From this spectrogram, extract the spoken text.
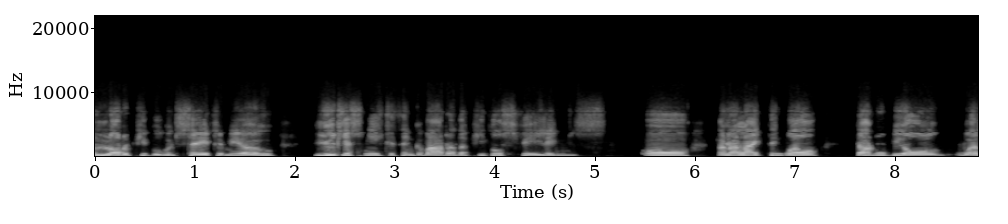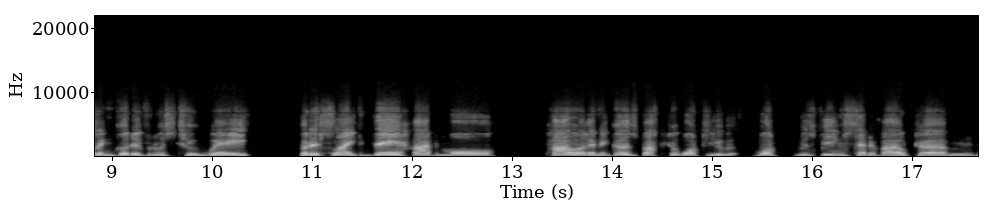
a lot of people would say to me, "Oh, you just need to think about other people's feelings," or and I like think, well, that would be all well and good if it was two way, but it's like they had more power, and it goes back to what you what was being said about um,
